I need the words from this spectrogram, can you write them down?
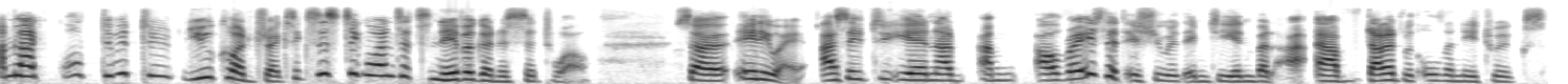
I'm like, well, do it to new contracts. Existing ones, it's never going to sit well. So anyway, I said to Ian, I, am I'll raise that issue with MTN, but I, have done it with all the networks.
